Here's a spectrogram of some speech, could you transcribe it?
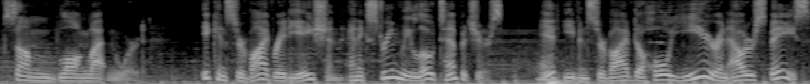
some long Latin word. It can survive radiation and extremely low temperatures. It even survived a whole year in outer space,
